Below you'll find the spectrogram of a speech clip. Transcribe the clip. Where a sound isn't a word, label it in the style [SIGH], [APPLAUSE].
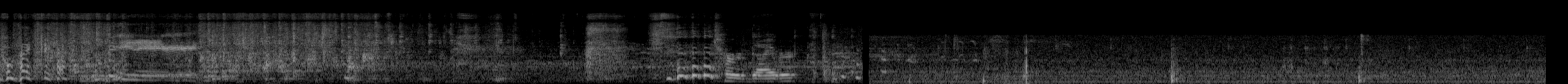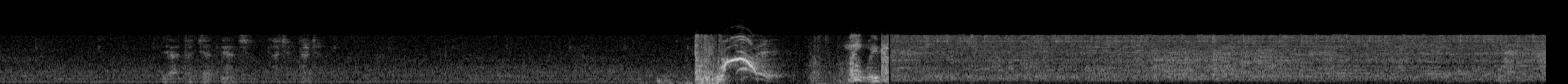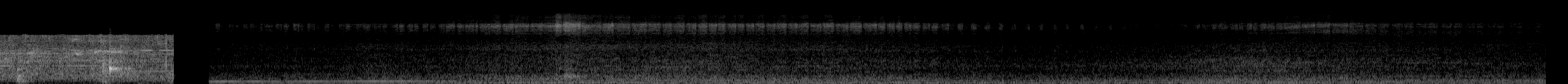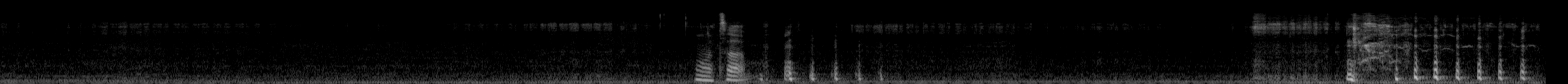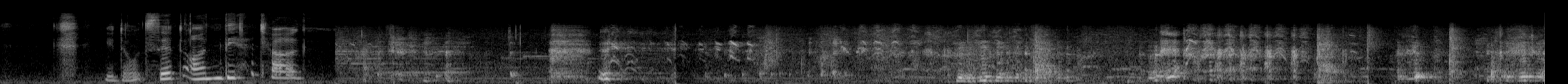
[LAUGHS] Oh my god. Turd diver. Yeah, touch that match. Touch it, touch it. Whoa! Holy oh, What's up? you don't sit on the hedgehog. [LAUGHS]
